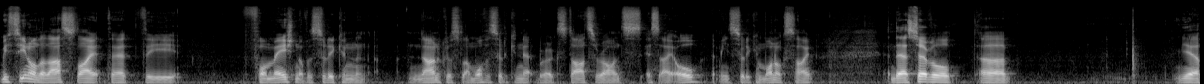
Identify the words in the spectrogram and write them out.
we've seen on the last slide that the formation of a silicon nanocrystal amorphous silicon network starts around SiO, that means silicon monoxide. And there are several uh, yeah,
